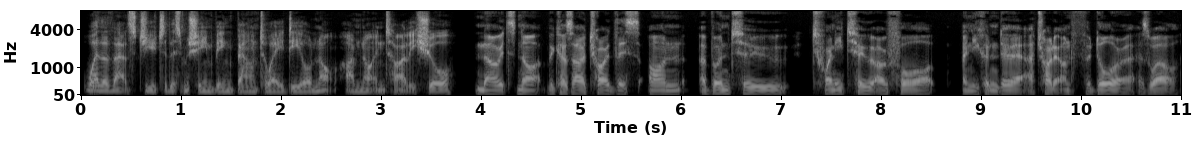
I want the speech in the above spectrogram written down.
Whether that's due to this machine being bound to AD or not, I'm not entirely sure. No, it's not because I tried this on Ubuntu 2204 and you couldn't do it. I tried it on Fedora as well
